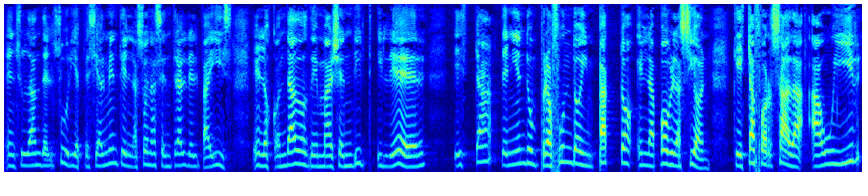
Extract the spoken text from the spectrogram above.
en Sudán del Sur y especialmente en la zona central del país, en los condados de Mayendit y Leer, está teniendo un profundo impacto en la población que está forzada a huir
